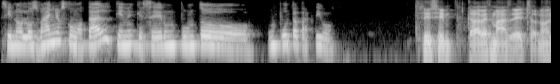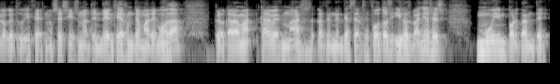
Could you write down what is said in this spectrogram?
sino los baños como tal tienen que ser un punto, un punto atractivo. Sí, sí, cada vez más, de hecho, ¿no? Lo que tú dices, no sé si es una tendencia, es un tema de moda, pero cada, cada vez más la tendencia es hacerse fotos y los baños es muy importante.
